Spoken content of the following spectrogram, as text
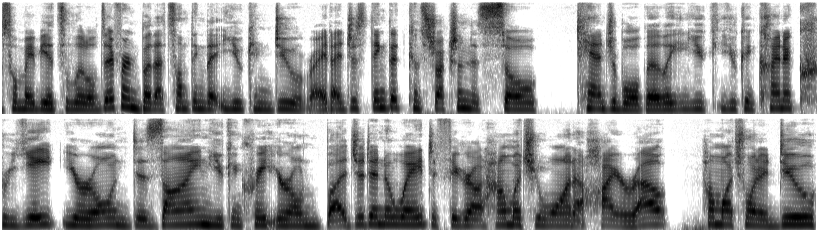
So maybe it's a little different, but that's something that you can do, right? I just think that construction is so tangible that like you you can kind of create your own design, you can create your own budget in a way to figure out how much you want to hire out, how much you want to do.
